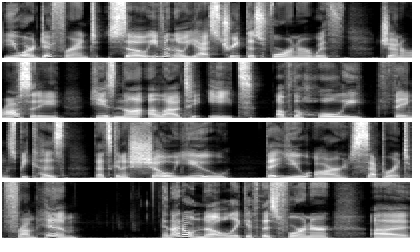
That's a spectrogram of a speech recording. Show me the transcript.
"You are different." So even though yes, treat this foreigner with generosity, he's not allowed to eat of the holy things because that's going to show you that you are separate from him. And I don't know, like if this foreigner uh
